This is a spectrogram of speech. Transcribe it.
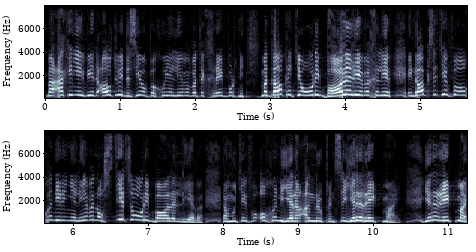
maar ek en jy weet altyd dis nie op 'n goeie lewe wat ek gered word nie. Maar dalk het jy 'n horribale lewe geleef en dalk sit jy vanoggend hier in jou lewe nog steeds 'n horribale lewe. Dan moet jy vanoggend die Here aanroep en sê Here red my. Here red my.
